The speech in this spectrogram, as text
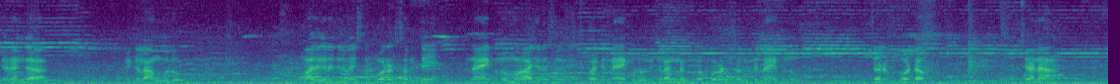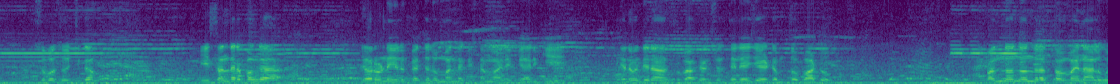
ఘనంగా వికలాంగులు మాదిగ రిజర్వేషన్ పోరాట సమితి నాయకులు మహాజన పార్టీ నాయకులు వికలాంగుల పోరాట సమితి నాయకులు జరుపుకోవటం చాలా శుభ సూచకం. ఈ సందర్భంగా గౌరవనీయులు పెద్దలు మందకృష్ణ మాలిక్ గారికి జన్మదిన శుభాకాంక్షలు తెలియజేయడంతో పాటు పంతొమ్మిది వందల తొంభై నాలుగు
